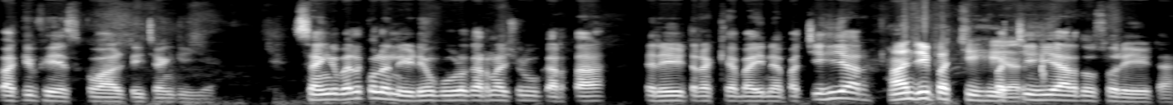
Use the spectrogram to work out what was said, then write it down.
ਬਾਕੀ ਫੇਸ ਕੁਆਲਿਟੀ ਚੰਗੀ ਹੈ ਸਿੰਘ ਬਿਲਕੁਲ ਨੇੜਿਓਂ ਗੋਲ ਕਰਨਾ ਸ਼ੁਰੂ ਕਰਤਾ। ਰੇਟ ਰੱਖਿਆ ਬਾਈ ਨੇ 25000 ਹਾਂਜੀ 25000 25200 ਰੇਟ ਹੈ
